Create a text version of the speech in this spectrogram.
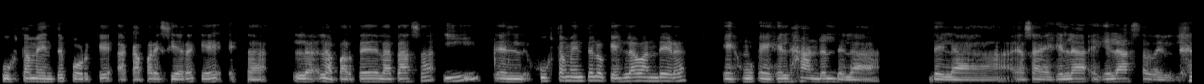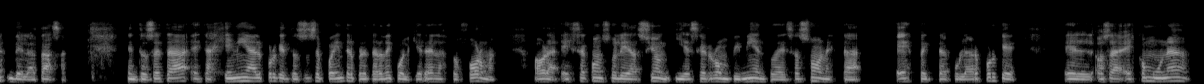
justamente porque acá pareciera que está la, la parte de la taza y el, justamente lo que es la bandera es, es el handle de la, de la, o sea, es el, es el asa del, de la taza. Entonces está, está genial porque entonces se puede interpretar de cualquiera de las dos formas. Ahora, esa consolidación y ese rompimiento de esa zona está espectacular porque, el, o sea, es como una,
